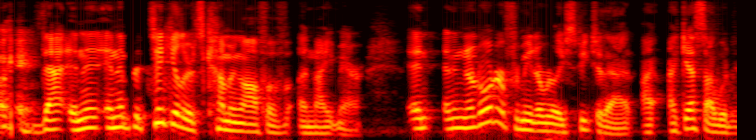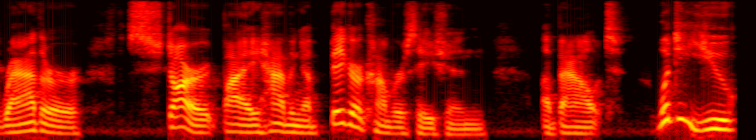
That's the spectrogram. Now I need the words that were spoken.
okay, that, and in, and in particular, it's coming off of a nightmare. And, and in order for me to really speak to that, I, I guess I would rather start by having a bigger conversation about what do you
